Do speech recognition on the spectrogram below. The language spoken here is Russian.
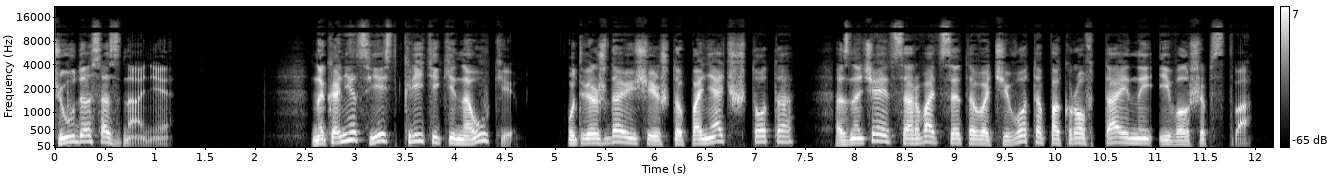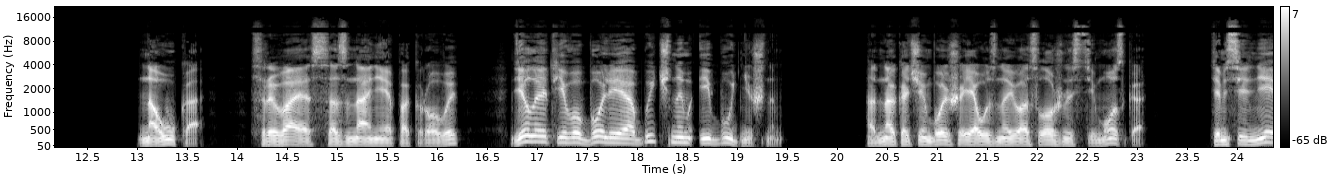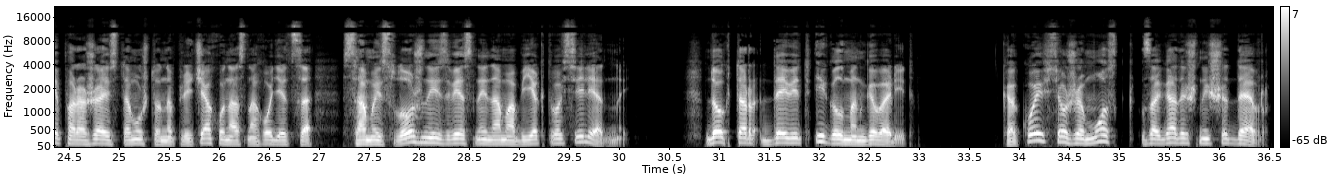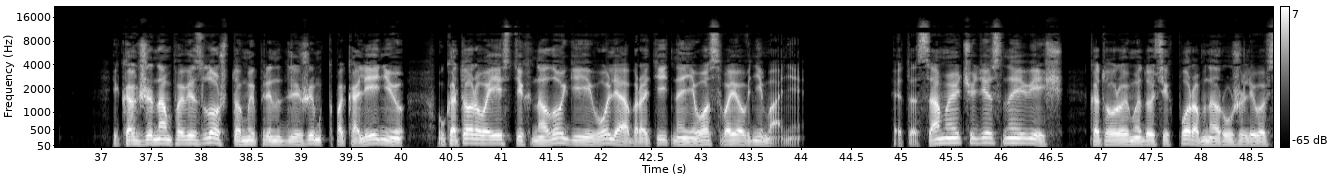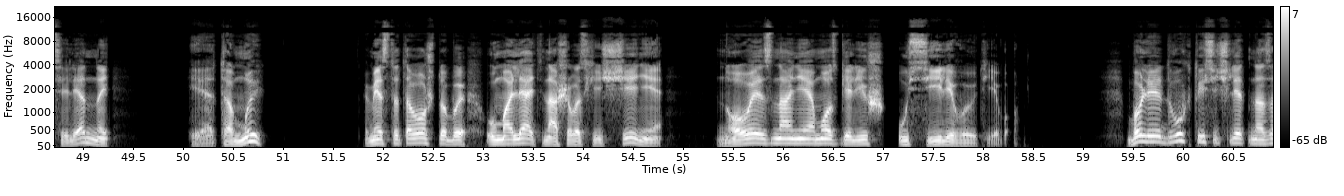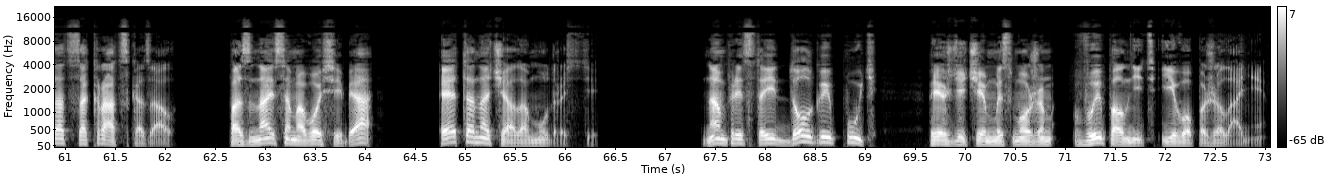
Чудо сознания. Наконец, есть критики науки, утверждающие, что понять что-то означает сорвать с этого чего-то покров тайны и волшебства. Наука, срывая с сознания покровы, делает его более обычным и буднишным. Однако, чем больше я узнаю о сложности мозга, тем сильнее поражаюсь тому, что на плечах у нас находится самый сложный известный нам объект во Вселенной. Доктор Дэвид Иглман говорит, какой все же мозг загадочный шедевр, и как же нам повезло, что мы принадлежим к поколению, у которого есть технологии и воля обратить на него свое внимание. Это самая чудесная вещь, которую мы до сих пор обнаружили во Вселенной, и это мы. Вместо того, чтобы умалять наше восхищение, новые знания о мозге лишь усиливают его. Более двух тысяч лет назад Сократ сказал, «Познай самого себя – это начало мудрости». Нам предстоит долгий путь, прежде чем мы сможем выполнить его пожелание.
